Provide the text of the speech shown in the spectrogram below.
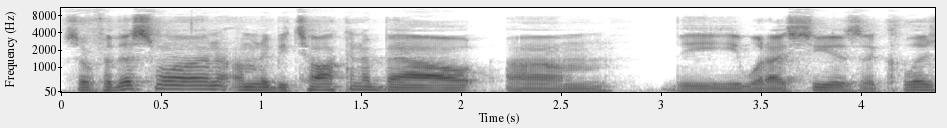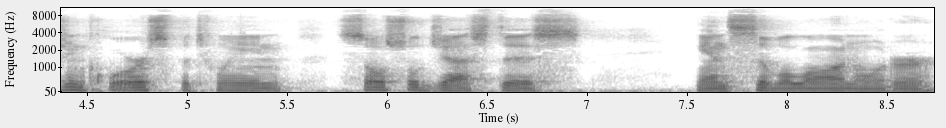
So for this one, I'm going to be talking about um, the what I see as a collision course between social justice and civil law and order,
